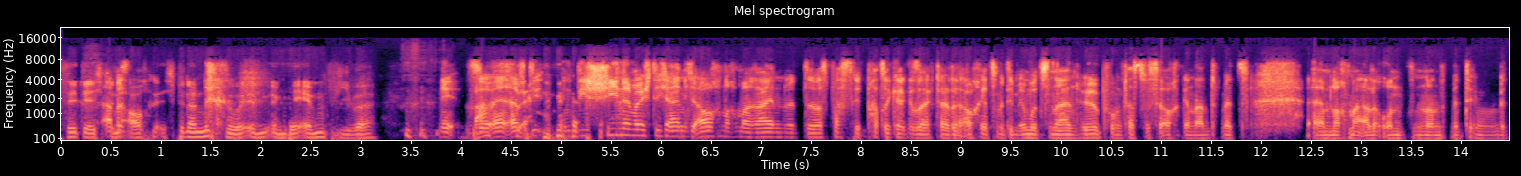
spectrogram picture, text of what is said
seht ihr, ich bin auch, ich bin noch nicht so im, im WM-Fieber. Nee, so, äh, auf die, in die Schiene möchte ich eigentlich auch noch mal rein mit, was Patrick ja gesagt hatte, auch jetzt mit dem emotionalen Höhepunkt, hast du es ja auch genannt, mit ähm, nochmal alle unten und mit dem, mit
